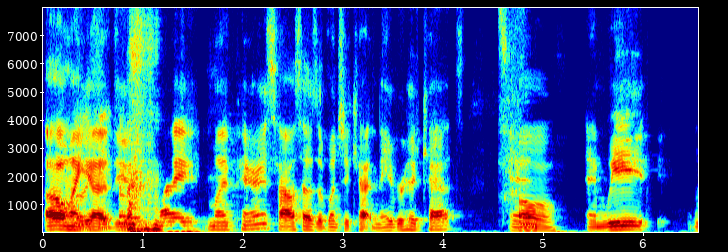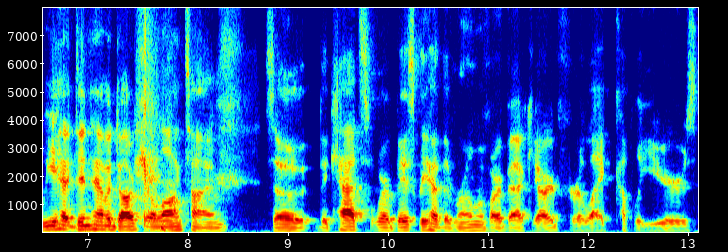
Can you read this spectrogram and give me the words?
Oh my Oh, god, dude! my my parents' house has a bunch of cat neighborhood cats, and, Oh, and we we had didn't have a dog for a long time, so the cats were basically had the roam of our backyard for like a couple of years,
